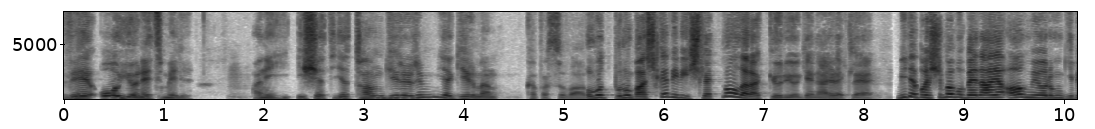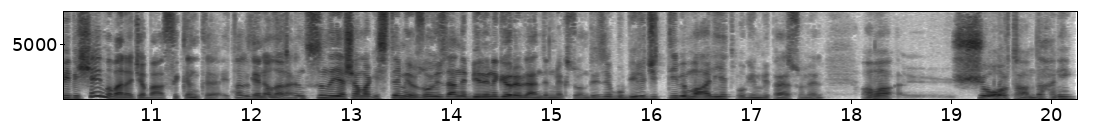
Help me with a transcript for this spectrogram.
ve o yönetmeli. Hani işe ya tam girerim ya girmem kafası vardı. Umut bunu başka bir işletme olarak görüyor genellikle. Bir de başıma bu belaya almıyorum gibi bir şey mi var acaba sıkıntı? E, tabii genel olarak. Sıkıntısını da yaşamak istemiyoruz. O yüzden de birini görevlendirmek zorundayız. Ve bu biri ciddi bir maliyet bugün bir personel. Ama şu ortamda hani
